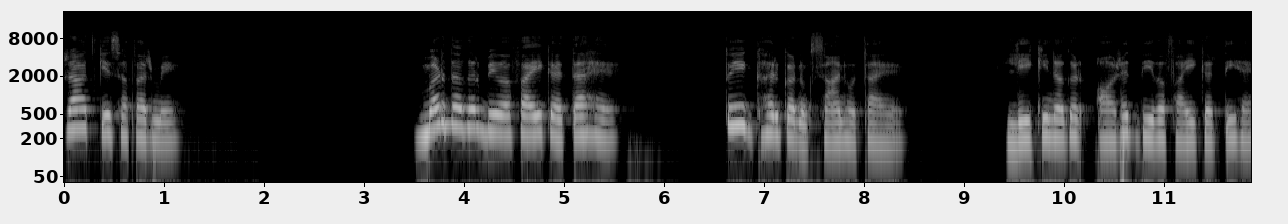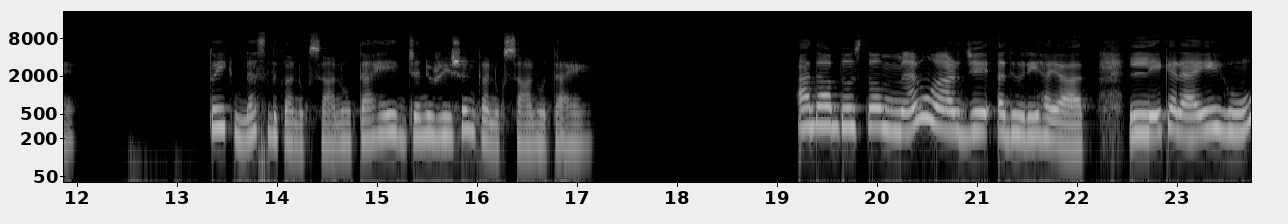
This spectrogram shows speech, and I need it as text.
रात के सफ़र में। मर्द अगर बेवफाई करता है तो एक घर का नुकसान होता है। लेकिन अगर औरत बेवफाई करती है तो एक नस्ल का नुकसान होता है, एक जनरेशन का नुकसान होता है। आदाब दोस्तों, मैं हूँ आरजे अधूरी हयात। लेकर आई हूँ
